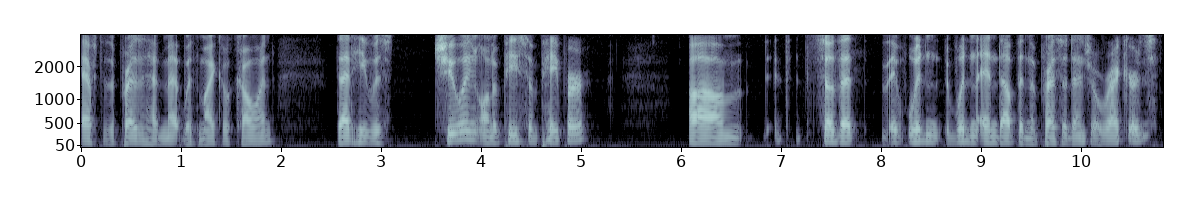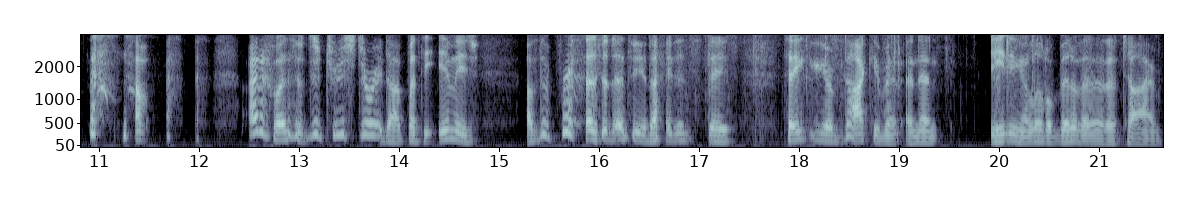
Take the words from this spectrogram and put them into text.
after the president had met with Michael Cohen, that he was chewing on a piece of paper, um, so that it wouldn't it wouldn't end up in the presidential records. now, I don't know whether it's a true story or not, but the image of the president of the United States taking a document and then eating a little bit of it at a time,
